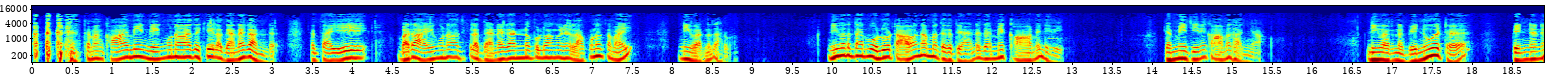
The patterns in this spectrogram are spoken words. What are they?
තමන් කාමයෙන් වෙන් වුණාද කියලා දැනගන්න නැත්නම් ඒ බර අයින් වුණාද කියලා දැනගන්න පුළුවන් වෙන ලකුණ තමයි නීවරණ ධර්ම. නීවරණ ධර්ම ඔලුවට ආව නම් මතක තියාගන්න දැන් මේ කාමේ නෙවෙයි. දැන් මේ තියෙන්නේ කාම සංඥා. නීවරණ වෙනුවට පෙන්නන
